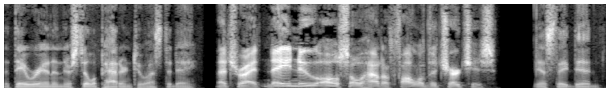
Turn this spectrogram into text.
that they were in, and they're still a pattern to us today. That's right. They knew also how to follow the churches. Yes, they did.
